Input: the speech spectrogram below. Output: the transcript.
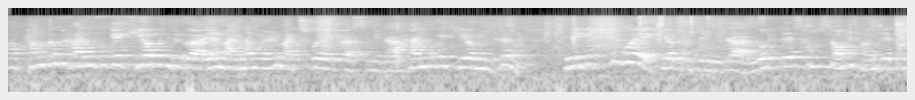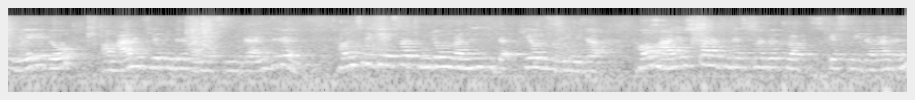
어, 방금 한국의 기업인들과의 만남을 마치고 여기 왔습니다. 한국의 기업인들은 세계 최고의 기업인들입니다. 롯데, 삼성, 현대 등 외에도 어, 많은 기업인들을 만났습니다. 이들은 전 세계에서 존경받는 기다- 기업인들입니다. 더 많은 시간을 보냈으면 더 좋았겠습니다만은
